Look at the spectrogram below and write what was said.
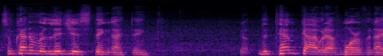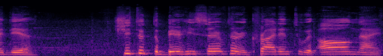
Some kind of religious thing, I think. The temp guy would have more of an idea. She took the beer he served her and cried into it all night.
